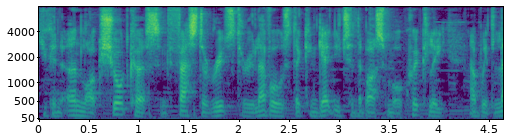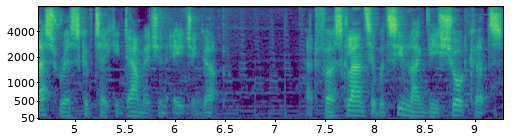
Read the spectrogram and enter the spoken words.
you can unlock shortcuts and faster routes through levels that can get you to the boss more quickly and with less risk of taking damage and aging up. At first glance it would seem like these shortcuts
